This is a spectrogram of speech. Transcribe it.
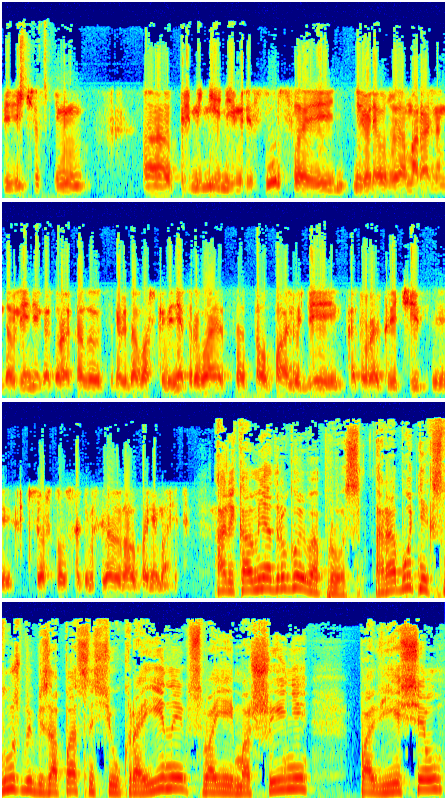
физическим э, применением ресурса и не говоря уже о моральном давлении, которое оказывается, когда в ваш кабинет рывается толпа людей, которая кричит, и все, что с этим связано, вы понимаете. Алик, а у меня другой вопрос. Работник службы безопасности Украины в своей машине повесил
